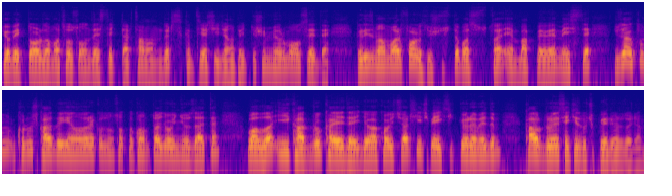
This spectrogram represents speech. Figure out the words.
Göbek de orada. Matos onu destekler. Tamamdır. Sıkıntı yaşayacağını pek düşünmüyorum olsaydı. Griezmann var. Forvet üst üste Batistuta, Mbappe ve Messi. Güzel kur- kurmuş kadroyu genel olarak uzun topla kontrolle oynuyor zaten. Valla iyi kadro. Kalede Livakovic var. Hiçbir eksik göremedim. Kadroya 8.5 veriyoruz hocam.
